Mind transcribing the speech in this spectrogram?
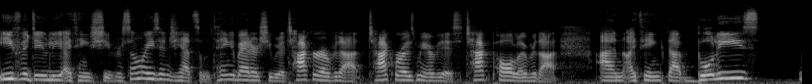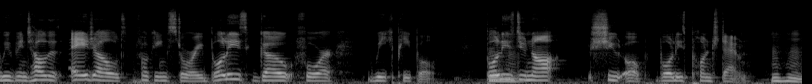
Aoife Dooley, I think she, for some reason, she had something about her. She would attack her over that, attack Rosemary over this, attack Paul over that. And I think that bullies, we've been told this age old fucking story, bullies go for weak people. Bullies do not shoot up, bullies punch down. Mm-hmm.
